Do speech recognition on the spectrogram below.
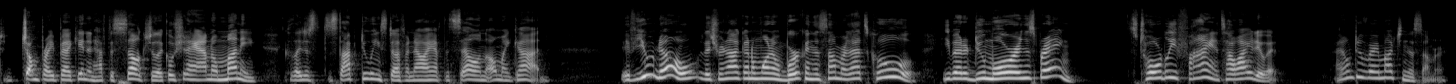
to jump right back in and have to sell because you're like, oh shit, I got no money because I just stopped doing stuff and now I have to sell. And oh my God. If you know that you're not going to want to work in the summer, that's cool. You better do more in the spring. It's totally fine. It's how I do it. I don't do very much in the summer.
